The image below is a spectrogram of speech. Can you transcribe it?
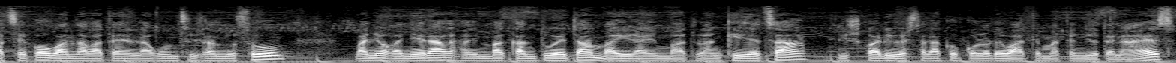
Grabatzeko banda baten laguntza izan duzu, baino gainera hainbat kantuetan bai hainbat lankidetza, diskoari bestelako kolore bat ematen diotena ez,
